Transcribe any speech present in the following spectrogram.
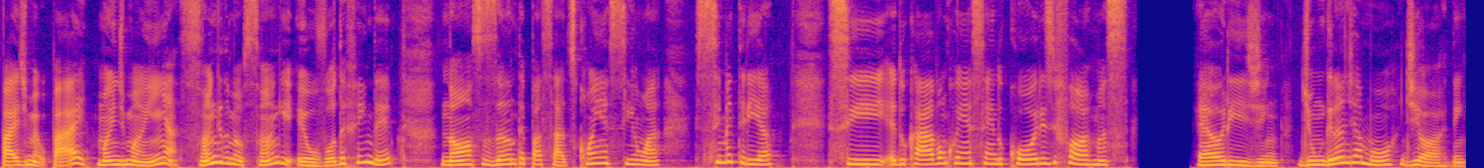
Pai de meu pai, mãe de manhinha, sangue do meu sangue, eu vou defender. Nossos antepassados conheciam a simetria, se educavam conhecendo cores e formas. É a origem de um grande amor de ordem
